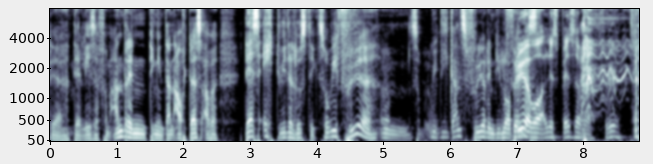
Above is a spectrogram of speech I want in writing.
der, der Leser von anderen Dingen, dann auch das, aber der ist echt wieder lustig. So wie früher, ähm, so wie die ganz früheren, die Früher Lorbeer- war alles besser, aber früher.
